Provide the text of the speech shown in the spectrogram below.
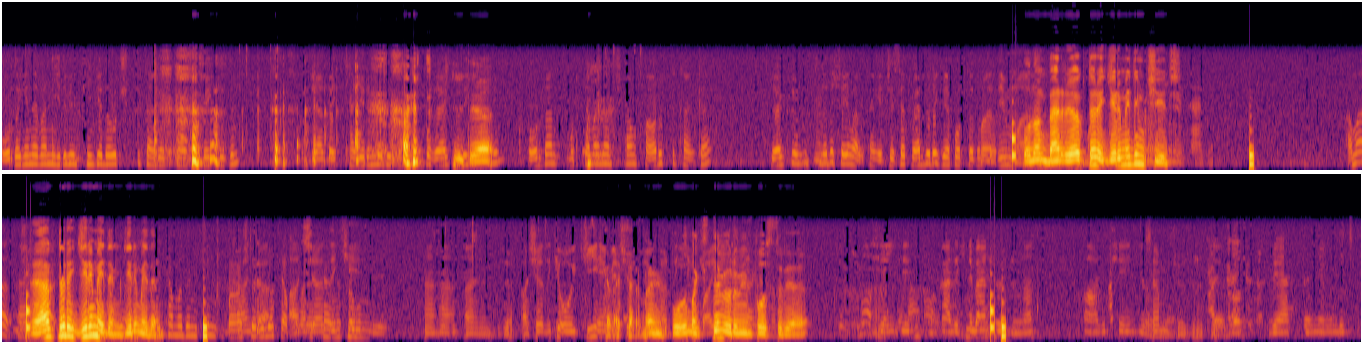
Orada gene ben 7000 ping'e doğru çıktı kanka. Bir bekledim. Yani bek yerimde durdum. Reaktöre ya. gittim. Oradan muhtemelen çıkan Faruk'tu kanka. Reaktörün üstünde de şey vardı kanka. Ceset vardı direkt reportladım? Oğlum ben reaktöre girmedim ki hiç. Ama Reaktöre girmedim, girmedim. Bırakamadığım için bağışta Kanka, blok yaptım. hani kendini aşağıdaki-. Hı hı aynen güzel. Aşağıdaki o ikiyi Emir Arkadaşlar ben olmak istemiyorum imposter ya. Şey dedi, kardeşini ben çözdüm lan. Faruk şey diyordu. Sen mi çözdün? İşte bak reaktörün önündeki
